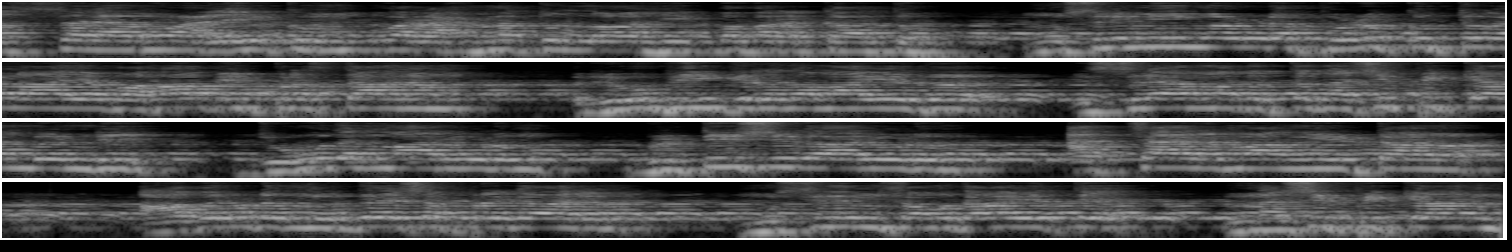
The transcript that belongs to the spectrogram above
അസ്സലാമു അലൈക്കും വറഹ്മത്തുള്ളാഹി വബറകാത്തു മുസ്ലിമീങ്ങളുടെ പുഴുക്കുത്തുകളായ വഹാബി പ്രസ്ഥാനം രൂപീകൃതമായത് ഇസ്ലാം മതത്തെ നശിപ്പിക്കാൻ വേണ്ടി ജൂതന്മാരോടും ബ്രിട്ടീഷുകാരോടും അച്ചാരം വാങ്ങിയിട്ടാണ്. അവരുടെ നിർദ്ദേശപ്രകാരം മുസ്ലിം സമുദായത്തെ നശിപ്പിക്കാനും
